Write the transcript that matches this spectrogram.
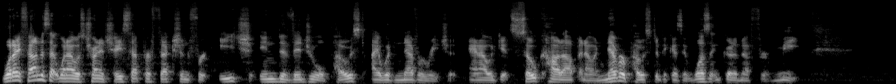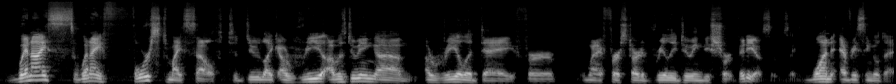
What i found is that when i was trying to chase that perfection for each individual post i would never reach it. And i would get so caught up and i would never post it because it wasn't good enough for me. When i when i forced myself to do like a real i was doing um, a reel a day for when i first started really doing these short videos. It was like one every single day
